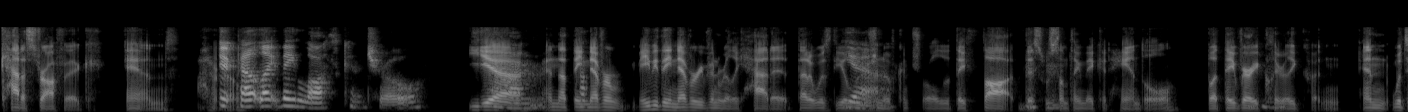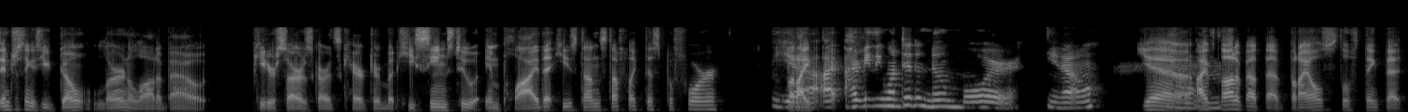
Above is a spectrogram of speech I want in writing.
catastrophic and I don't It know. It felt like they lost control. Yeah, Um, and that they never maybe they never even really had it, that it was the illusion yeah. of control, that they thought this was Mhm, something they could handle, but they very mhm. clearly couldn't. And what's interesting is you don't learn a lot about Peter Sarsgaard's character, but he seems to imply that he's done stuff like this before. But I Yeah, I I really wanted to know more, you know? Yeah, I've Um, thought about that, but I also think that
